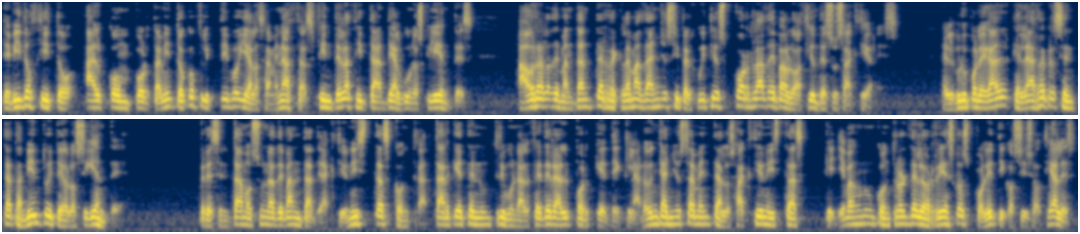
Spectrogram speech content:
debido, cito, al comportamiento conflictivo y a las amenazas, fin de la cita, de algunos clientes. Ahora la demandante reclama daños y perjuicios por la devaluación de sus acciones. El grupo legal que la representa también tuiteó lo siguiente presentamos una demanda de accionistas contra Target en un tribunal federal porque declaró engañosamente a los accionistas que llevan un control de los riesgos políticos y sociales,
